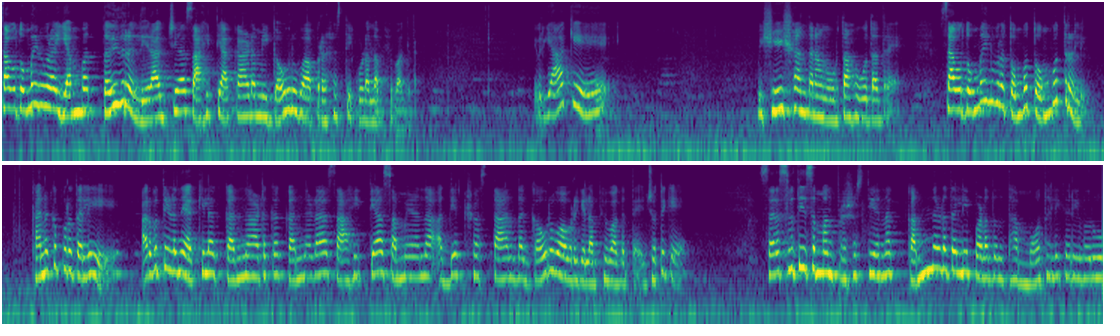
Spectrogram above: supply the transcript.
ಸಾವಿರದ ಒಂಬೈನೂರ ಎಂಬತ್ತೈದರಲ್ಲಿ ರಾಜ್ಯ ಸಾಹಿತ್ಯ ಅಕಾಡೆಮಿ ಗೌರವ ಪ್ರಶಸ್ತಿ ಕೂಡ ಲಭ್ಯವಾಗಿದೆ. ಇವರು ಯಾಕೆ ವಿಶೇಷ ಅಂತ ನಾವು ನೋಡ್ತಾ ಹೋಗೋದಾದರೆ ಸಾವಿರದ ಒಂಬೈನೂರ ತೊಂಬತ್ತೊಂಬತ್ತರಲ್ಲಿ ಕನಕಪುರದಲ್ಲಿ ಅರವತ್ತೇಳನೇ ಅಖಿಲ ಕರ್ನಾಟಕ ಕನ್ನಡ ಸಾಹಿತ್ಯ ಸಮ್ಮೇಳನ ಅಧ್ಯಕ್ಷ ಸ್ಥಾನದ ಗೌರವ ಅವರಿಗೆ ಲಭ್ಯವಾಗುತ್ತೆ. ಜೊತೆಗೆ ಸರಸ್ವತಿ ಸಮ್ಮಾನ್ ಪ್ರಶಸ್ತಿಯನ್ನು ಕನ್ನಡದಲ್ಲಿ ಪಡೆದಂತಹ ಮೊದಲಿಗರಿವರು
